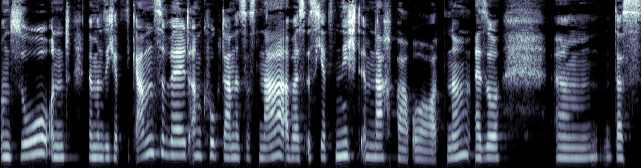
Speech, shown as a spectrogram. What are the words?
und so. Und wenn man sich jetzt die ganze Welt anguckt, dann ist es nah, aber es ist jetzt nicht im Nachbarort, ne? Also, ähm, dass,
